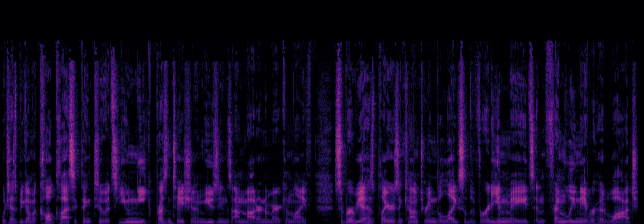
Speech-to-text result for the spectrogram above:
which has become a cult classic thanks to its unique presentation and musings on modern American life. Suburbia has players encountering the likes of the Viridian Maids and Friendly Neighborhood Watch,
